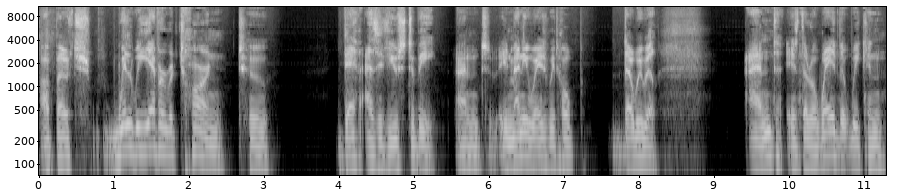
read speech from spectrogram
about will we ever return to death as it used to be. And in many ways, we'd hope that we will. And is there a way that we can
